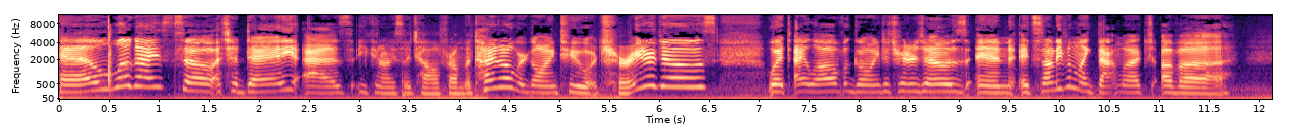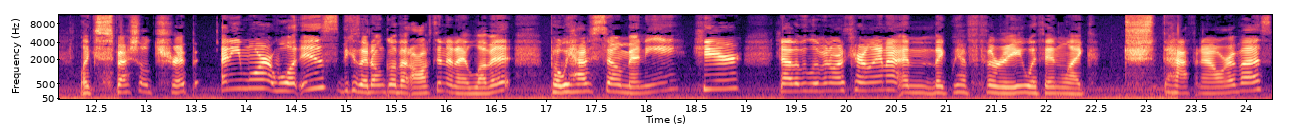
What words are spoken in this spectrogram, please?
Hello guys! So uh, today, as you can obviously tell from the title, we're going to Trader Joe's, which I love going to Trader Joe's and it's not even like that much of a like special trip anymore. Well, it is because I don't go that often and I love it, but we have so many here now that we live in North Carolina and like we have three within like half an hour of us.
